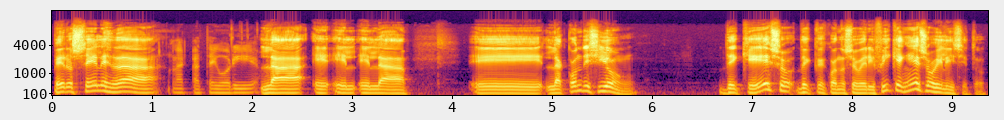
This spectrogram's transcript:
pero se les da la categoría, la, la, eh, la condición de que eso, de que cuando se verifiquen esos ilícitos,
